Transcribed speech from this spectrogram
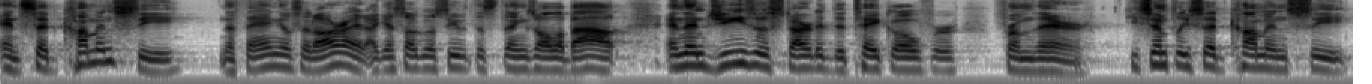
and said, Come and see. Nathanael said, All right, I guess I'll go see what this thing's all about. And then Jesus started to take over from there. He simply said, Come and see.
